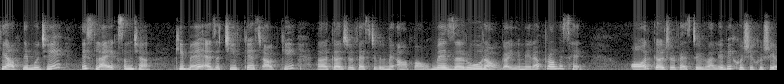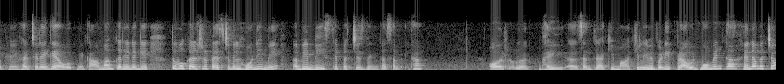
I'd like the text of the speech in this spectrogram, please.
कि आपने मुझे इस लायक समझा कि मैं एज अ चीफ गेस्ट आपके कल्चरल फेस्टिवल में आ पाऊँ। मैं ज़रूर आऊँगा, ये मेरा प्रॉमिस है। और कल्चरल फेस्टिवल वाले भी खुशी खुशी अपने घर चले गए और अपने काम वाम करने लगे। तो वो कल्चरल फेस्टिवल होने में अभी 20 से 25 दिन का समय था। और भाई संतरा की माँ के लिए भी बड़ी प्राउड मोमेंट था, है ना बच्चों?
